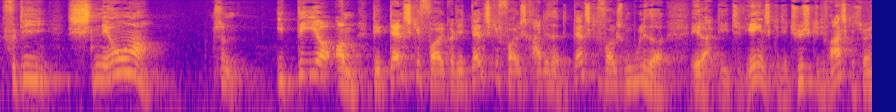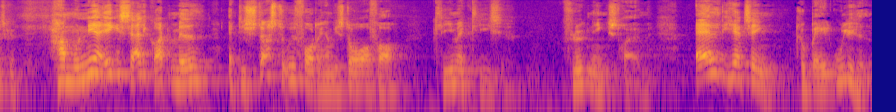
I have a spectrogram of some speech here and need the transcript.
fordi snævre sådan idéer om det danske folk og det danske folks rettigheder, det danske folks muligheder, eller det italienske, det tyske, det franske, svenske, harmonerer ikke særlig godt med, at de største udfordringer, vi står overfor, klimakrise, flygtningestrømme, alle de her ting, global ulighed,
